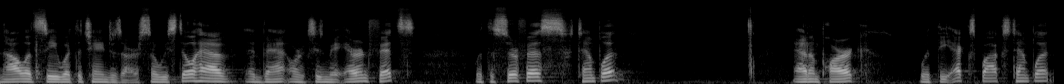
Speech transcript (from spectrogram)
now let's see what the changes are. So we still have advanced, or excuse me, Aaron Fitz with the Surface template, Adam Park with the Xbox template.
